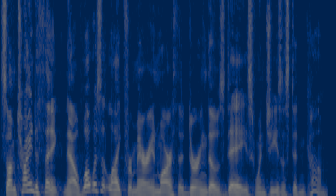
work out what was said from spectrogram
So I'm trying to think now, what was it like for Mary and Martha during those days when Jesus didn't come?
